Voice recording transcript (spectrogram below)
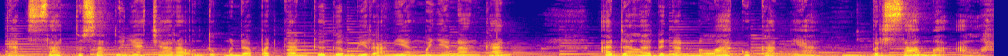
Dan satu-satunya cara untuk mendapatkan kegembiraan yang menyenangkan adalah dengan melakukannya bersama Allah.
